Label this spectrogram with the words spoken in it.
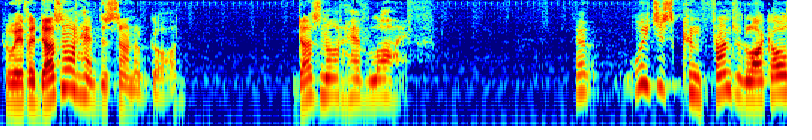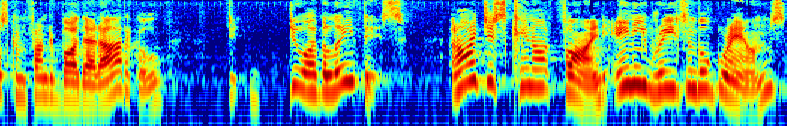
Whoever does not have the Son of God does not have life. Now, we just confronted, like I was confronted by that article. Do, do I believe this? And I just cannot find any reasonable grounds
